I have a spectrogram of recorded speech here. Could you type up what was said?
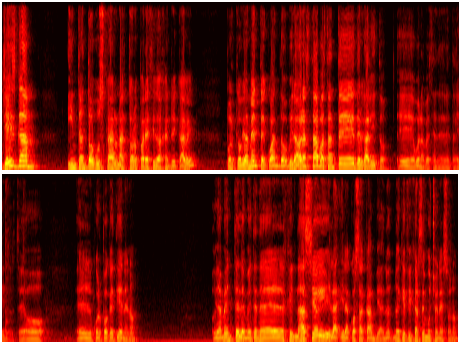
¿James Gunn intentó buscar un actor parecido a Henry Cavill? Porque obviamente cuando, mira, ahora está bastante delgadito. Eh, bueno, bastante delgadito. el cuerpo que tiene, ¿no? Obviamente le meten en el gimnasio y la, cosa cambia. no hay que fijarse mucho en eso, ¿no?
